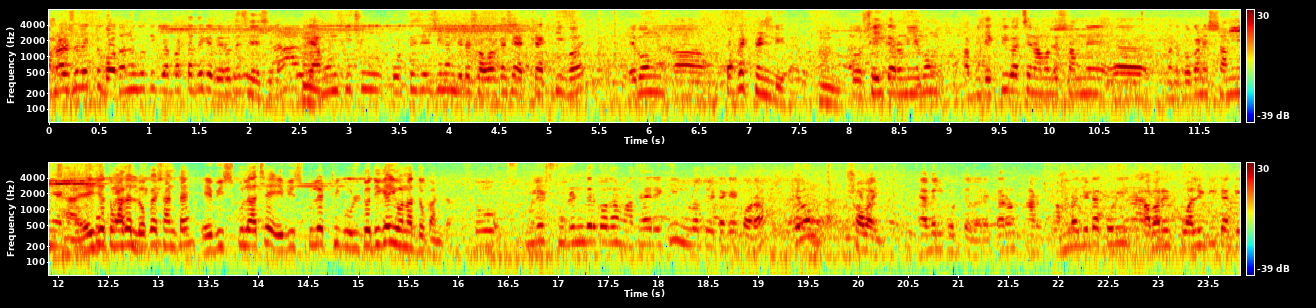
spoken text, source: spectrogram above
আমরা আসলে একটু গতানুগতিক ব্যাপারটা থেকে বেরোতে চেয়েছিলাম। এমন কিছু করতে চেয়েছিলাম যেটা সবার কাছে অ্যাট্রাক্টিভ হয়। এবং পকেট ফ্রেন্ডলি হয়। তো সেই কারণেই এবং আপনি দেখতেই পাচ্ছেন আমাদের সামনে মানে দোকানের সামনেই হ্যাঁ এই যে তোমাদের লোকেশনটা এবি স্কুল আছে এবি স্কুলের ঠিক উল্টো দিকেই ওনার দোকানটা। তো স্কুলের স্টুডেন্টদের কথা মাথায় রেখেই মূলত এটাকে করা এবং সবাই অ্যাভেল করতে পারে। কারণ আর আমরা যেটা করি খাবারের কোয়ালিটিটাকে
